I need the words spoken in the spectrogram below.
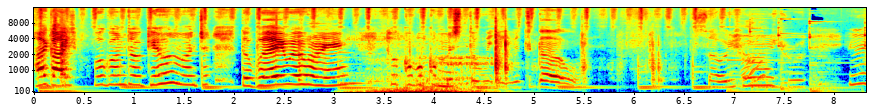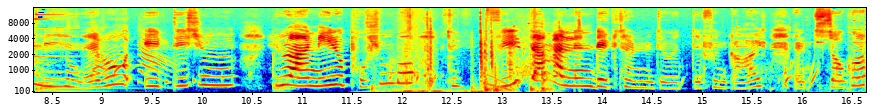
Hi guys, welcome to Cage Adventure. The way we're playing Toca Boca Mystery. Let's go. So you need level 80. You I need a potion ball to feed them and then they turn into a different guy and it's so cool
